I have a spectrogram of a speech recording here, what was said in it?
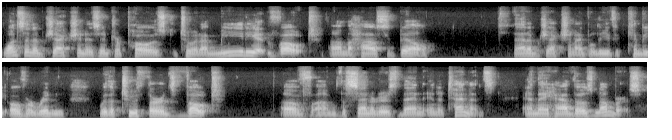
Once an objection is interposed to an immediate vote on the House bill, that objection, I believe, can be overridden with a two thirds vote of um, the senators then in attendance. And they had those numbers.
